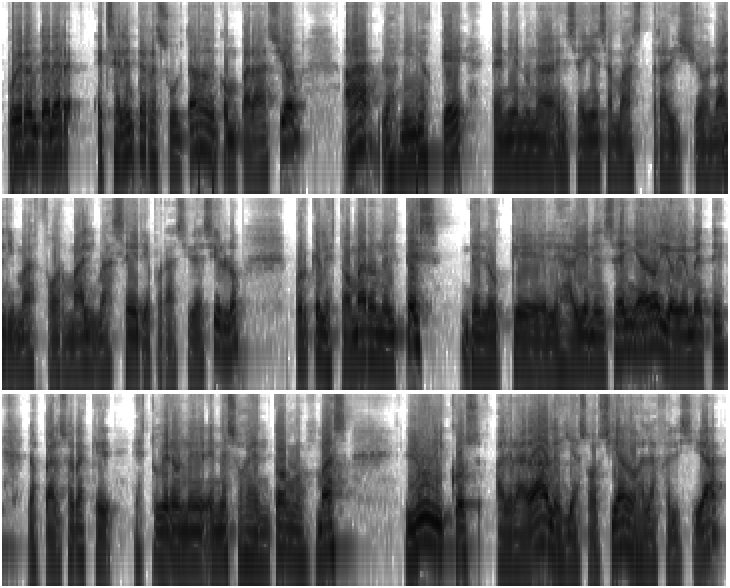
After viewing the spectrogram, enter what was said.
pudieron tener excelentes resultados en comparación a los niños que tenían una enseñanza más tradicional y más formal y más seria, por así decirlo, porque les tomaron el test de lo que les habían enseñado y obviamente las personas que estuvieron en esos entornos más lúdicos, agradables y asociados a la felicidad,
